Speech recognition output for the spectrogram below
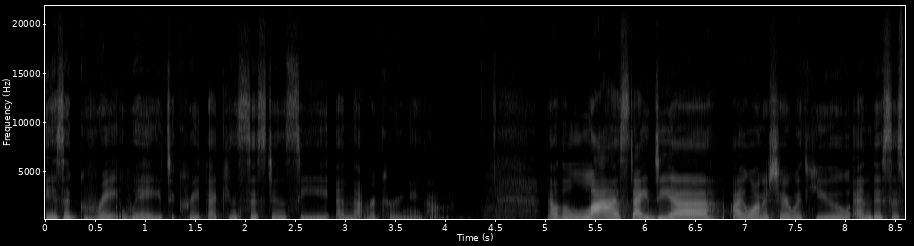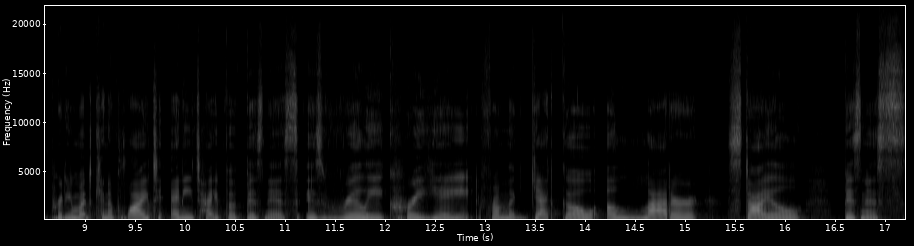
is a great way to create that consistency and that recurring income. Now, the last idea I want to share with you, and this is pretty much can apply to any type of business, is really create from the get go a ladder style business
